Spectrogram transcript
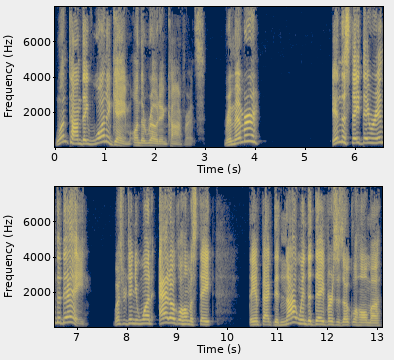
One time they won a game on the road in conference. Remember? In the state they were in today, West Virginia won at Oklahoma State. They, in fact, did not win today versus Oklahoma,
